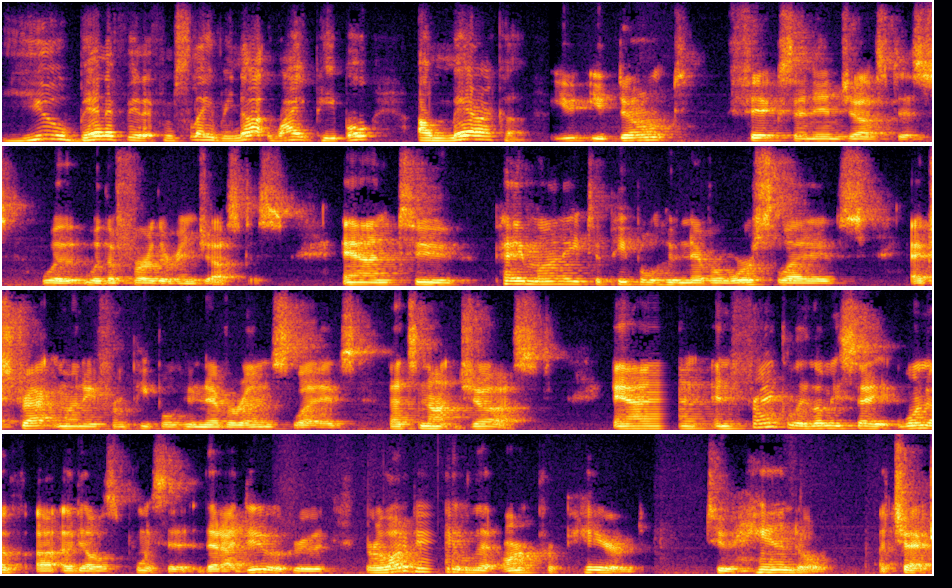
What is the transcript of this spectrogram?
you benefited from slavery, not white people. America. You, you don't fix an injustice with, with a further injustice. And to pay money to people who never were slaves extract money from people who never owned slaves. That's not just. And, and frankly, let me say one of uh, Odell's points that, that I do agree with. There are a lot of people that aren't prepared to handle a check,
